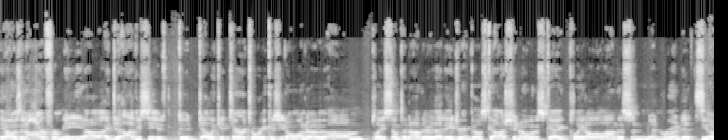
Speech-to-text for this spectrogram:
you know, it was an honor for me. Uh, I did, obviously d- delicate territory because you don't want to um, play something on there that Adrian goes, "Gosh, you know, this guy played all on this and, and ruined it." So,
